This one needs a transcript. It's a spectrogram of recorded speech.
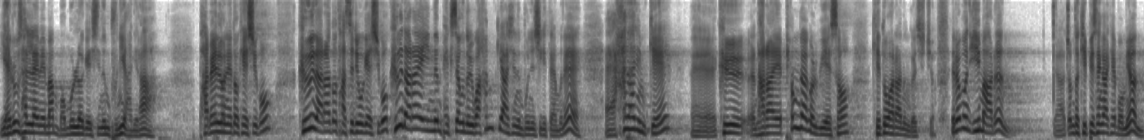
예루살렘에만 머물러 계시는 분이 아니라 바벨론에도 계시고 그 나라도 다스리고 계시고 그 나라에 있는 백성들과 함께 하시는 분이시기 때문에 하나님께 그 나라의 평강을 위해서 기도하라는 것이죠. 여러분 이 말은 아, 좀더 깊이 생각해 보면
